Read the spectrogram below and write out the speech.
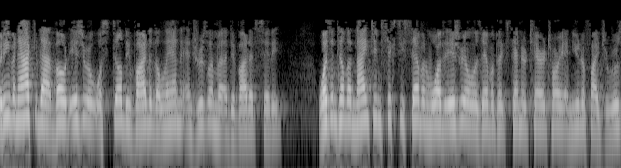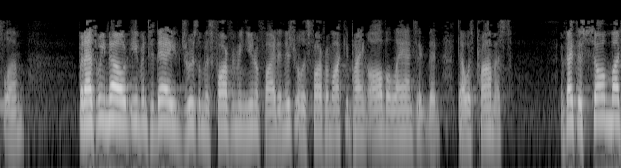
But even after that vote, Israel was still divided, the land and Jerusalem a divided city. It wasn't until the 1967 war that Israel was able to extend her territory and unify Jerusalem. But as we know, even today, Jerusalem is far from being unified, and Israel is far from occupying all the lands that, that, that was promised. In fact, there's so much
